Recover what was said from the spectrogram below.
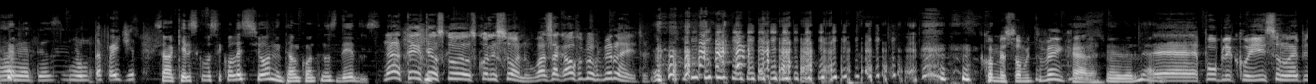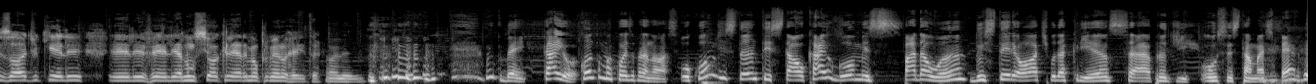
Ai, meu Deus, o mundo tá perdido. São aqueles que você coleciona, então conta nos dedos. Não, tem, tem os que eu os coleciono. O Azagal foi meu primeiro hater. Começou muito bem, cara. É verdade. É público isso no episódio que ele, ele, ele anunciou que ele era meu primeiro hater. Olha aí. Muito bem. Caio, conta uma coisa pra nós. O quão distante está o Caio Gomes Padawan do estereótipo da criança prodígio? Ou você está mais perto?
